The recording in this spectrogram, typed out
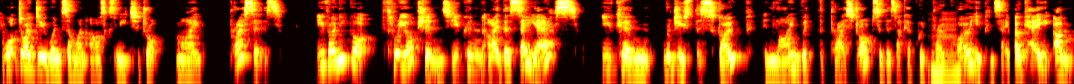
what do i do when someone asks me to drop my prices? You've only got three options. You can either say yes you can reduce the scope in line with the price drop so there's like a quid pro mm-hmm. quo. You can say okay i'm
